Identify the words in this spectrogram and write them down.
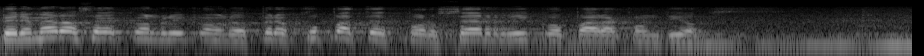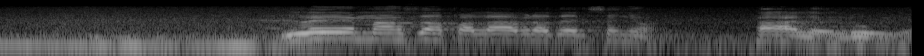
primero ser con rico, preocúpate por ser rico para con Dios. Lee más la palabra del Señor. Aleluya.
